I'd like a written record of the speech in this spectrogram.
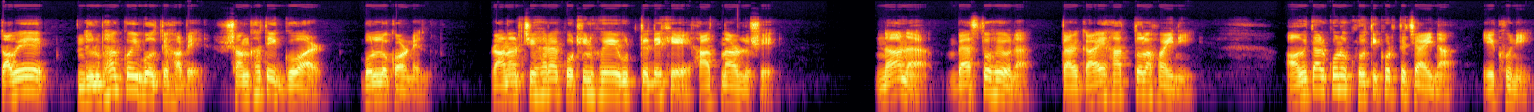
তবে দুর্ভাগ্যই বলতে হবে, সাংঘাতিক গোয়ার, বলল কর্নেল। রানার চেহারা কঠিন হয়ে উঠতে দেখে হাত নাড়ল সে। না না, ব্যস্ত হয়েও না, তার গায়ে হাত তোলা হয়নি। আমি তার কোনো ক্ষতি করতে চাই না এখনই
